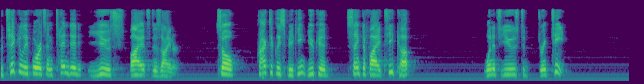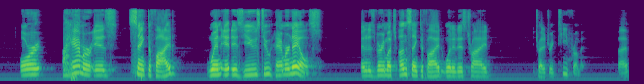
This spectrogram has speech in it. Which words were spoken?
particularly for its intended use by its designer. So, practically speaking, you could sanctify a teacup when it's used to drink tea. Or a hammer is sanctified when it is used to hammer nails. And it is very much unsanctified when it is tried, you try to drink tea from it. Okay?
